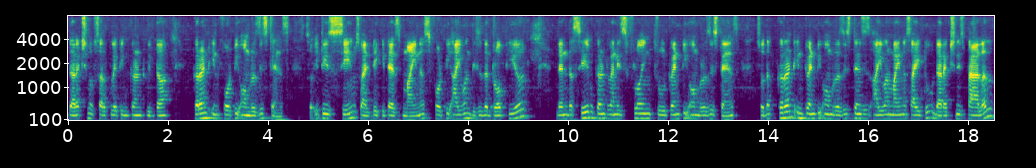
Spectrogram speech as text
direction of circulating current with the current in 40 ohm resistance. So it is same. So I'll take it as minus 40 I1. This is the drop here. Then the same current when is flowing through 20 ohm resistance so the current in 20 ohm resistance is I1 minus I2, direction is parallel.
